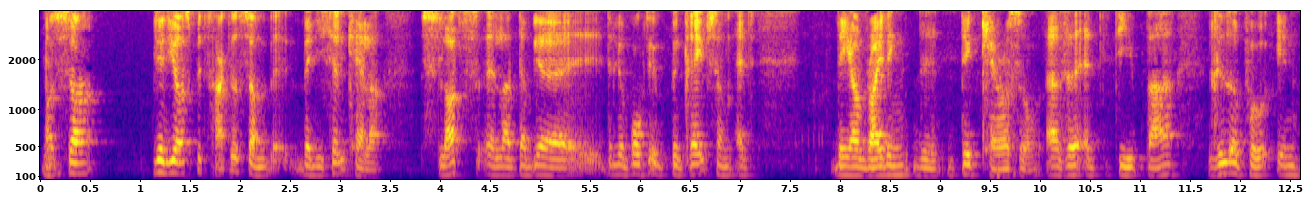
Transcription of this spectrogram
Mm. Og så bliver de også betragtet som, hvad de selv kalder slots, eller der bliver, der bliver brugt et begreb som, at they are riding the dick carousel. Altså at de bare rider på en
